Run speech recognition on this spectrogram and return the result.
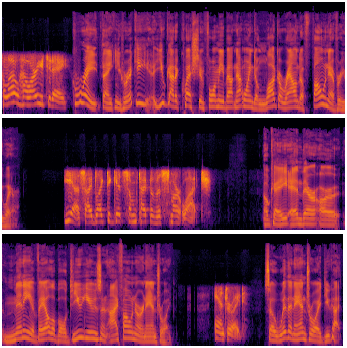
Hello, how are you today? Great, thank you, Ricky. You got a question for me about not wanting to lug around a phone everywhere. Yes, I'd like to get some type of a smartwatch. Okay, and there are many available. Do you use an iPhone or an Android? Android. So with an Android, you got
